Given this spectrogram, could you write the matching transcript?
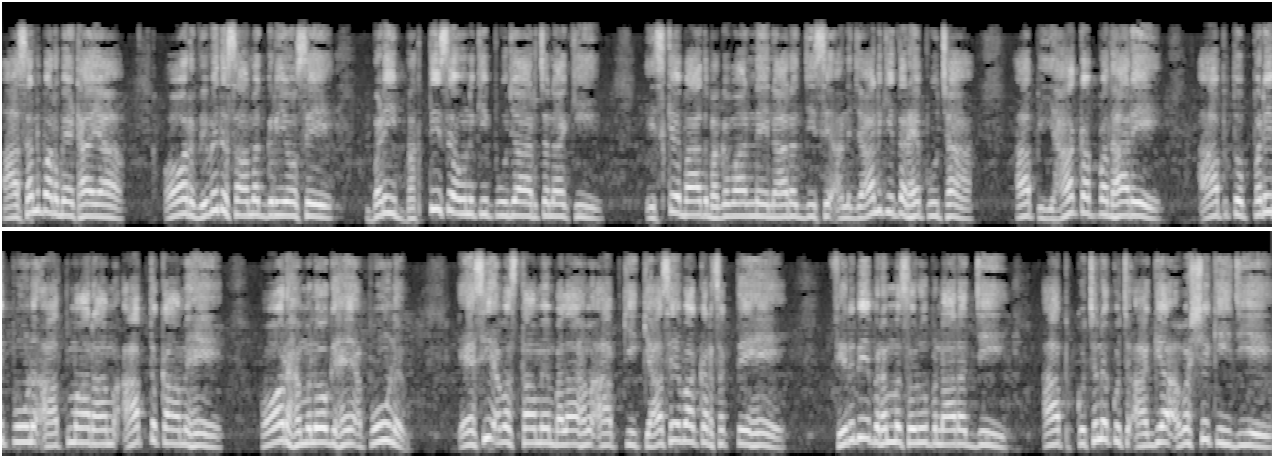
आसन पर बैठाया और विविध सामग्रियों से, बड़ी भक्ति से उनकी पूजा अर्चना की। इसके बाद भगवान ने नारद जी से अनजान की तरह पूछा, आप यहाँ कब पधारे? आप तो परिपूर्ण आत्मा राम आप्त काम हैं और हम लोग हैं अपूर्ण। ऐसी अवस्था में भला हम आपकी क्या सेवा कर सकते हैं? फिर भी ब्रह्म स्वरूप नारद जी आप कुछ न कुछ आज्ञा अवश्य कीजिए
